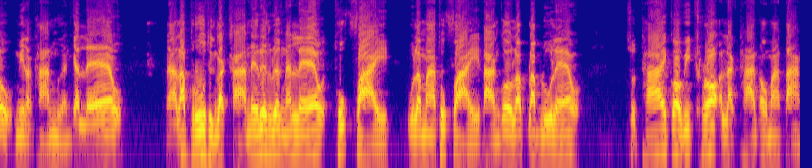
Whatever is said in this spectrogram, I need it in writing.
ว มีหลักฐานเหมือนกันแล้วนะรับรู้ถึงหลักฐานในเรื่องเรื่องนั้นแล้ว ทุกฝ่ายอุลมาทุกฝ่ายต่างก็รับรับรู้แล้ว สุดท้ายก็วิเคราะห์หลักฐานออกมาต่าง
